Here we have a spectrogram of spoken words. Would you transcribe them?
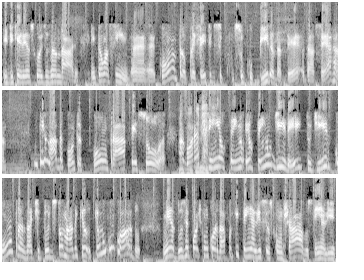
e de querer as coisas andarem. Então assim, é, é, contra o prefeito de Su- Sucupira da, Te- da Serra não tenho nada contra contra a pessoa. Agora sim, eu tenho eu tenho o direito de ir contra as atitudes tomadas que eu, que eu não concordo. Meia dúzia pode concordar porque tem ali seus conchavos, tem ali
